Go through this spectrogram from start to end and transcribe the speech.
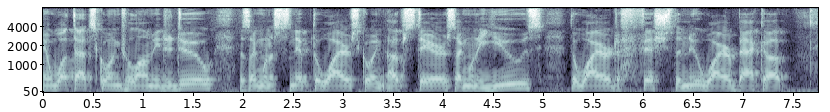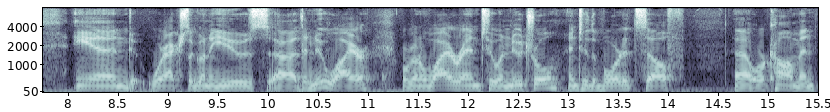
and what that's going to allow me to do is I'm going to snip the wires going upstairs. I'm going to use the wire to fish the new wire back up. And we're actually going to use uh, the new wire. We're going to wire into a neutral, into the board itself. Uh, or common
